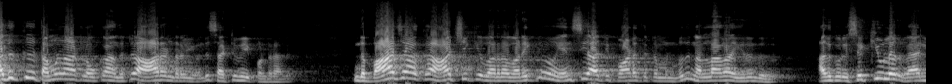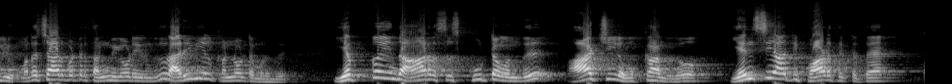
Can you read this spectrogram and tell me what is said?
அதுக்கு தமிழ்நாட்டில் உட்காந்துட்டு ஆர் என் ரவி வந்து சர்டிஃபை பண்ணுறாரு இந்த பாஜக ஆட்சிக்கு வர்ற வரைக்கும் என்சிஆர்டி பாடத்திட்டம் என்பது நல்லா தான் இருந்தது. அதுக்கு ஒரு செக்யூலர் வேல்யூ மதச்சார்பற்ற தன்மையோடு இருந்தது ஒரு அறிவியல் கண்ணோட்டம் இருந்தது. எப்போ இந்த ஆர்எஸ்எஸ் கூட்டம் வந்து ஆட்சியில் உட்கார்ந்ததோ என்சிஆர்டி பாடத்திட்டத்தை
